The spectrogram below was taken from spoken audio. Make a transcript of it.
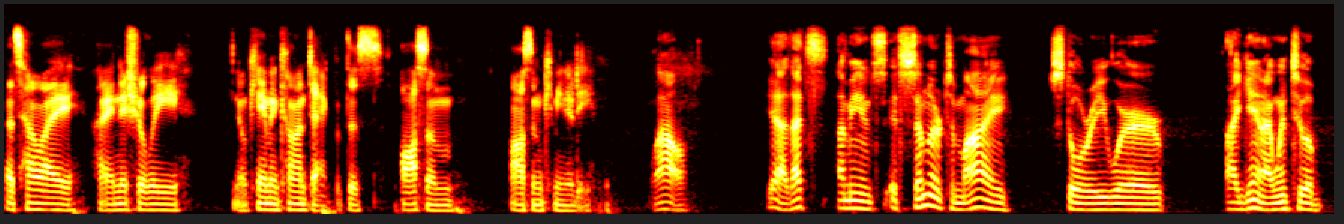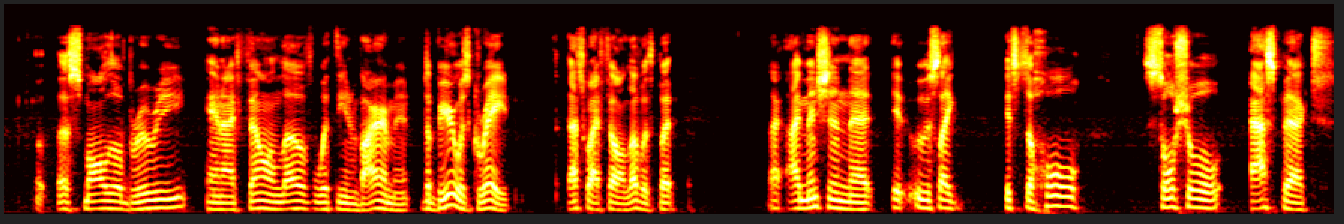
that's how I I initially you know came in contact with this awesome awesome community. Wow. Yeah, that's. I mean, it's it's similar to my story where, again, I went to a a small little brewery and I fell in love with the environment. The beer was great. That's what I fell in love with. But I, I mentioned that it, it was like it's the whole social aspect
